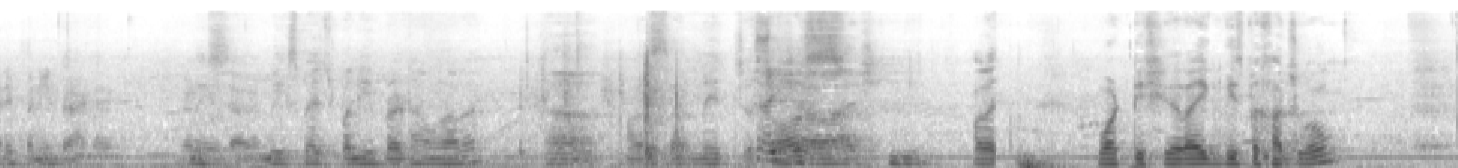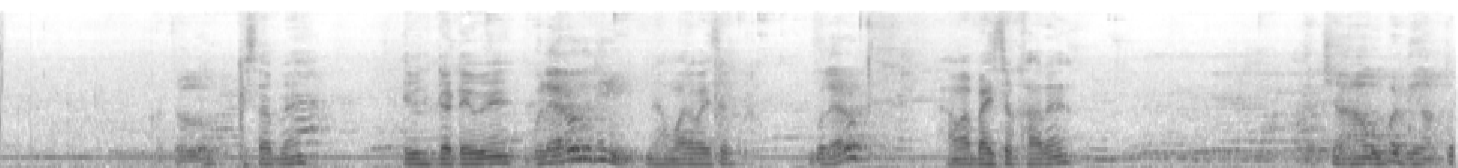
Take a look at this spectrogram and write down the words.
अरे पनीर पराठा है। Mix mix veg paneer paratha हमारा हाँ। और साथ में सॉस। और बहुत टेस्टी लग रहा है एक पीस पे खा चुका हूँ। तो सब हैं। ये भी डटे हुए हैं। हमारे भाई साहब बोलेरो? हमारे भाई साहब खा रहे हैं। अच्छा हाँ ऊपर दिया आप तो।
